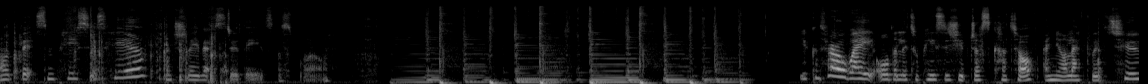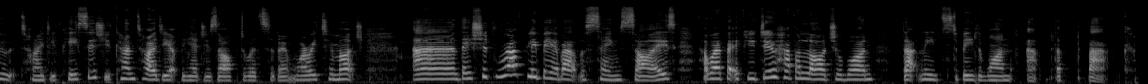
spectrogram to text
odd bits and pieces here. Actually, let's do these as well. Can throw away all the little pieces you've just cut off and you're left with two tidy pieces. You can tidy up the edges afterwards, so don't worry too much. And they should roughly be about the same size. However, if you do have a larger one, that needs to be the one at the back.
